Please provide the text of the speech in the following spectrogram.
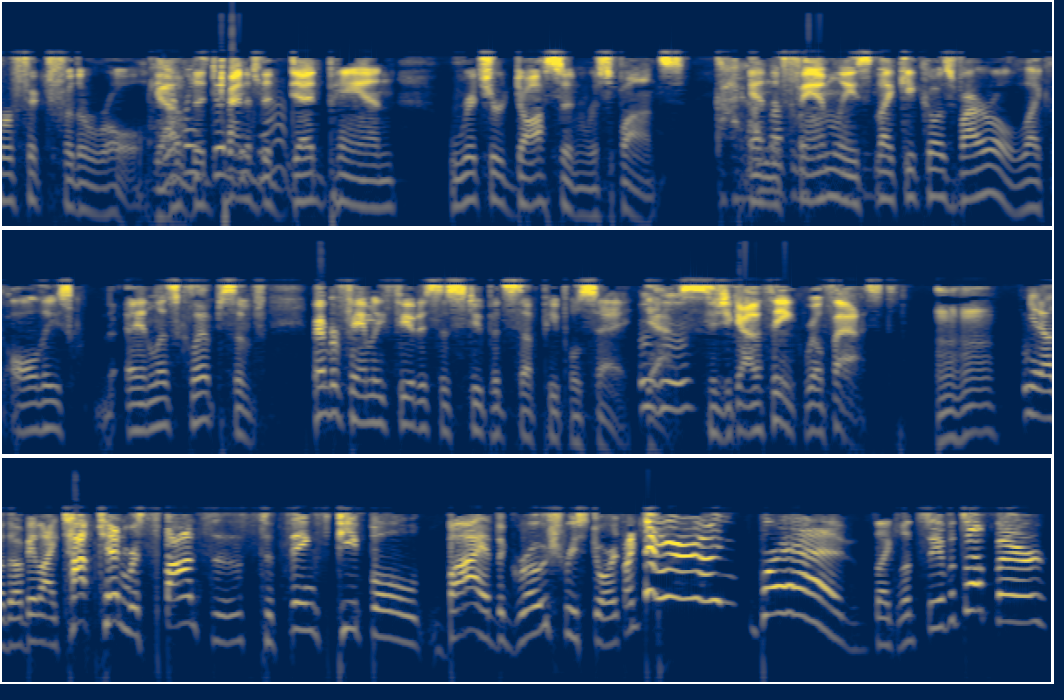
perfect for the role. Apparently the he's doing a kind of good the deadpan Richard Dawson response. God, and the love the families, like it goes viral, like all these endless clips of. Remember, Family Feud is the stupid stuff people say. Mhm. Yes, because you got to think real fast. Mm-hmm. you know, they'll be like top 10 responses to things people buy at the grocery store. It's like, bread. It's like, let's see if it's up there.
